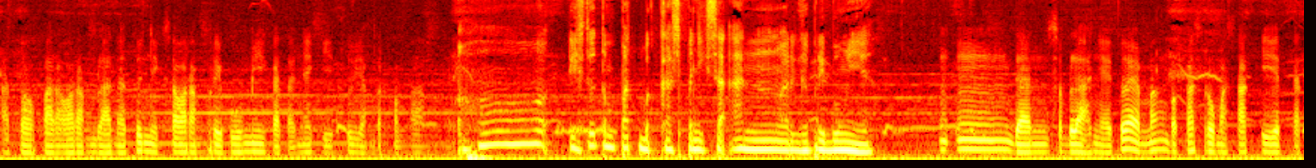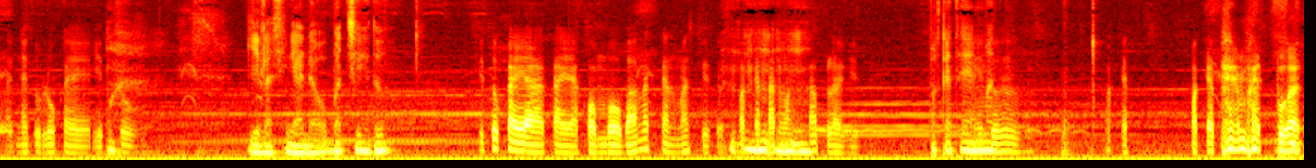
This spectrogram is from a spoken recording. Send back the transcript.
atau para orang Belanda tuh nyiksa orang pribumi katanya gitu yang berkembang Oh, itu tempat bekas penyiksaan warga pribumi ya? Mm-mm, dan sebelahnya itu emang bekas rumah sakit katanya dulu kayak gitu Gila sih nggak ada obat sih itu. itu kayak kayak combo banget kan mas gitu paketan Mm-mm. lengkap lah gitu Paket Nah, hemat. itu paket paket hemat buat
